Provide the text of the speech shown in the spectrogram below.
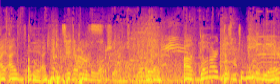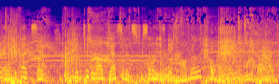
I, I've okay. I think it's JW because- a lot of shit. Oh, yeah. Um, Gonard does neutral B in the air, and I think that's like I'm gonna take a wild guess, and it's so that he doesn't get comboed. Oh, and we have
